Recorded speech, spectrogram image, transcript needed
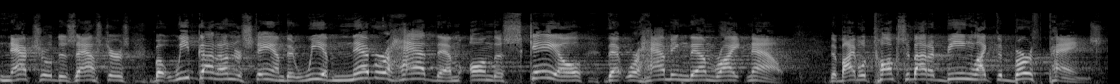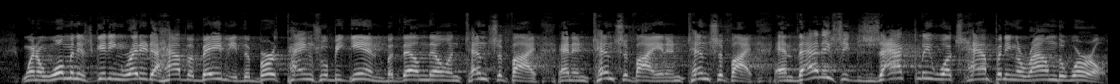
natural disasters, but we've got to understand that we have never had them on the scale that we're having them right now. The Bible talks about it being like the birth pangs. When a woman is getting ready to have a baby, the birth pangs will begin, but then they'll intensify and intensify and intensify. And that is exactly what's happening around the world.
